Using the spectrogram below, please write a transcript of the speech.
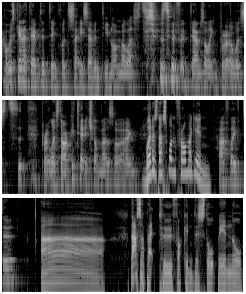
I was kind of tempted to include City 17 on my list, just in terms of like brutalist, brutalist architecture and that sort of thing. Where is this one from again? Half Life 2. Ah, that's a bit too fucking dystopian, though.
